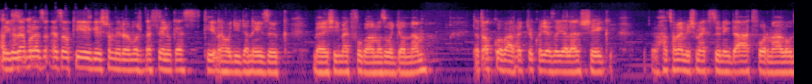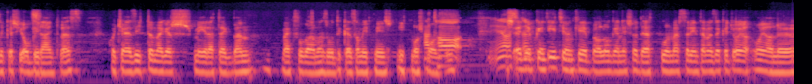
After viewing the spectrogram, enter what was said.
Hát igazából ez, ez a kiégés, amiről most beszélünk, ez kéne, hogy így a nézőkben is így megfogalmazódjon, nem? Tehát akkor várhatjuk, hogy ez a jelenség, hát ha nem is megszűnik, de átformálódik és jobb irányt vesz hogyha ez így tömeges méretekben megfogalmazódik ez, amit mi itt most hát mondunk. Ha... és azt egyébként itt jön képbe a Logan és a Deadpool, mert szerintem ezek egy olyan, olyan ö,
